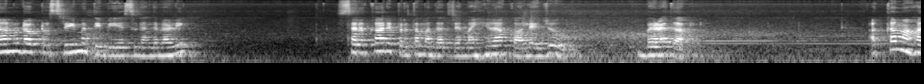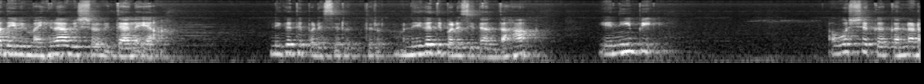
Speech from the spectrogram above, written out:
ನಾನು doctor Shrimati B S Ganganalli ಸರ್ಕಾರಿ ಪ್ರಥಮ ದರ್ಜೆ ಮಹಿಳಾ ಕಾಲೇಜು, ಬೆಳಗಾವಿ. ಅಕ್ಕ ಮಹಾದೇವಿ ಮಹಿಳಾ ವಿಶ್ವವಿದ್ಯಾಲಯ ನಿಗದಿಪಡಿಸಿರುತ್ತಿರು, ನಿಗದಿಪಡಿಸಿದಂತಹ ಎನ್ ಇ ಪಿ ಅವಶ್ಯಕ ಕನ್ನಡ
